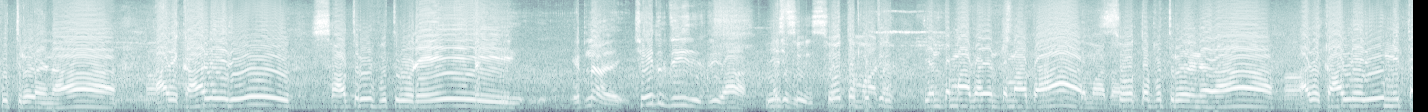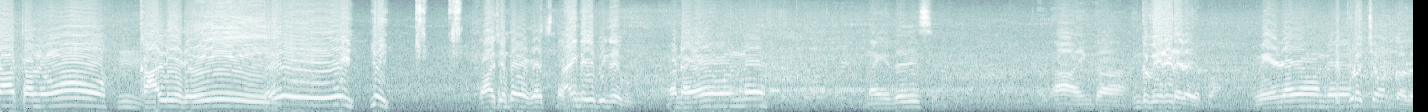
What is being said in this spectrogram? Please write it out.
పుత్రుడైనా అది కాలేదు. సాతురు పుత్రుడే. ఎట్లా చేతులు ఈ సోత మాట. ఎంత మాట ఎంత మాట మాట. సోత పుత్రుడైనా ఆ. అది కాలేదు మీ తాతను. కాలేదే ఏయ్, ఏయ్. ఆ, చెప్పు. ఇంకా చెప్పు ఏముంది నాకు ఏదో తెలుసు ఆ, ఇంకా ఇంకా వేరే చెప్పు వేరే ఏముంది ఎప్పుడు వచ్చామని కాదు.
